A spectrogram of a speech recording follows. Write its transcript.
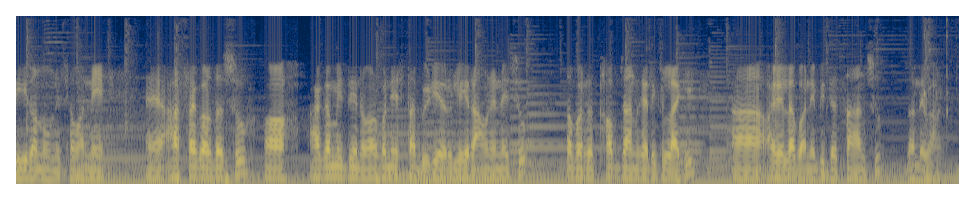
दिइरहनु हुनेछ भन्ने आशा गर्दछु। आगामी दिनहरूमा पनि यस्ता भिडियोहरू लिएर आउने नै छु। तपाईँहरूको थप जानकारीको लागि अहिलेलाई भने बिदा चाहन्छु। धन्यवाद।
